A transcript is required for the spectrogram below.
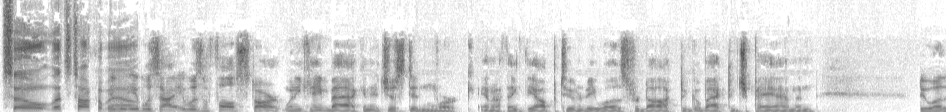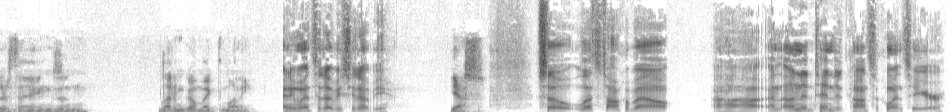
So let's talk about. It, it was uh, it was a false start when he came back, and it just didn't work. And I think the opportunity was for Doc to go back to Japan and do other things, and let him go make the money. and he went to WCW. Yes, So let's talk about uh, an unintended consequence here.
